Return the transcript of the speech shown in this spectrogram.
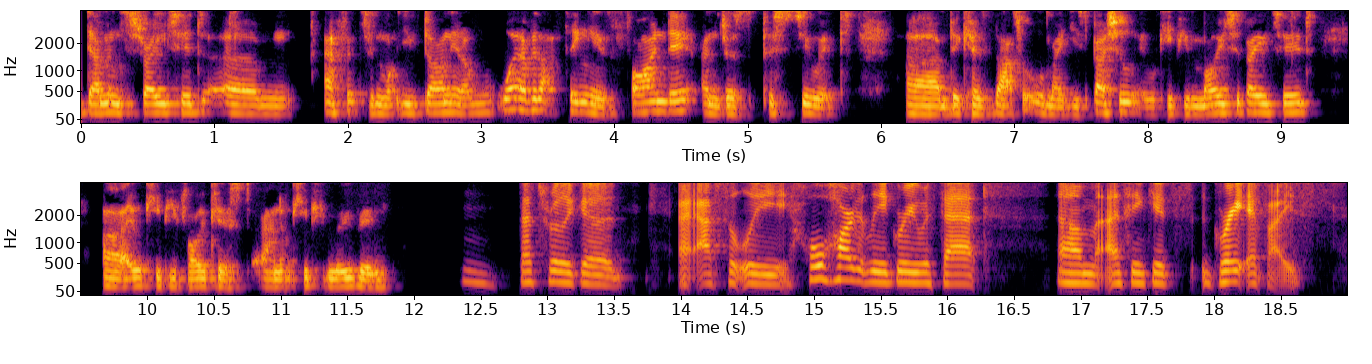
demonstrated um, efforts in what you've done? You know, whatever that thing is, find it and just pursue it um, because that's what will make you special. It will keep you motivated. Uh, it will keep you focused and it will keep you moving. Hmm, that's really good. I absolutely wholeheartedly agree with that. Um, I think it's great advice.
